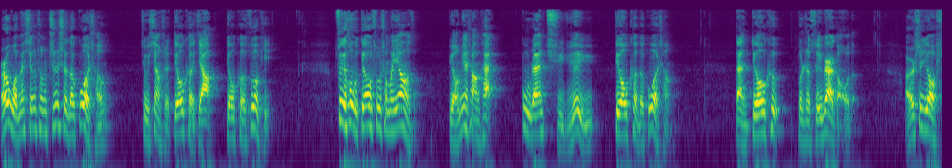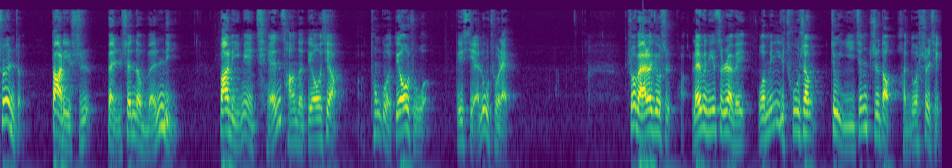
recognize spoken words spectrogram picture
而我们形成知识的过程，就像是雕刻家雕刻作品，最后雕出什么样子，表面上看固然取决于雕刻的过程，但雕刻不是随便搞的，而是要顺着大理石本身的纹理，把里面潜藏的雕像通过雕琢给显露出来。说白了就是，莱布尼茨认为，我们一出生就已经知道很多事情，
